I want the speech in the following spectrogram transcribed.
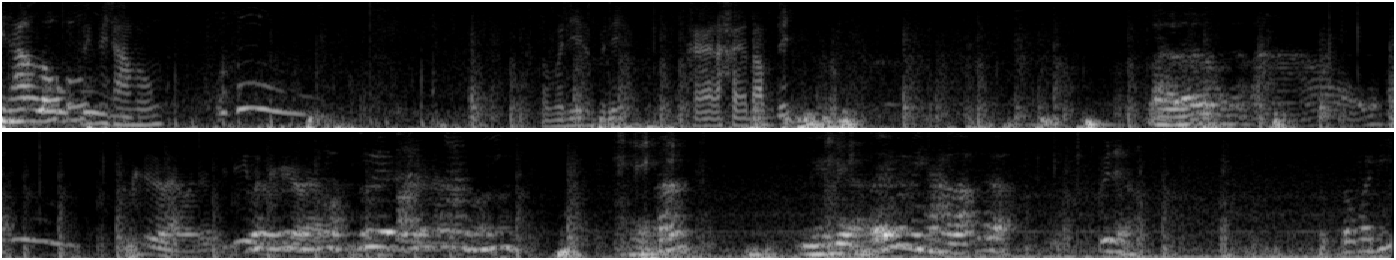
มีทางลงไม่มีทางลงเราไปดิเราไปดิใครใครรับดิมาแล้วคืออะไรวะเนี่ยพี่มันคืออะไรวะฮะเฮ้ยมันมีทางลับด้วยไม่เหรอลงมาดิ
